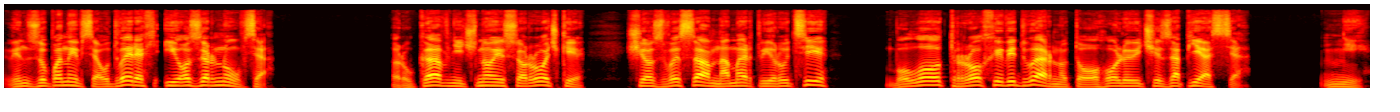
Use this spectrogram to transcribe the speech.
Він зупинився у дверях і озирнувся. Рукав нічної сорочки, що звисав на мертвій руці, було трохи відвернуто, оголюючи зап'ястя. Ні,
